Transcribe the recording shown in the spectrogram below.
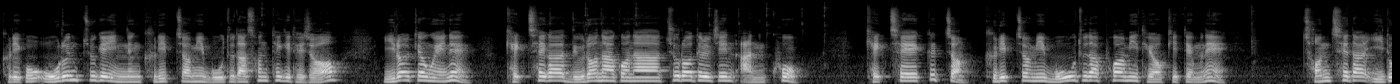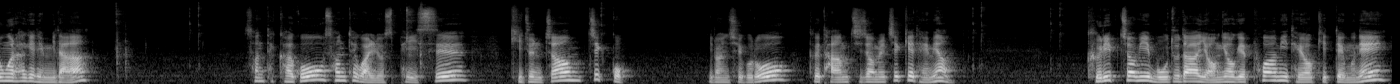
그리고 오른쪽에 있는 그립점이 모두 다 선택이 되죠. 이럴 경우에는 객체가 늘어나거나 줄어들진 않고 객체의 끝점, 그립점이 모두 다 포함이 되었기 때문에 전체 다 이동을 하게 됩니다. 선택하고 선택 완료 스페이스, 기준점 찍고 이런 식으로 그 다음 지점을 찍게 되면 그립점이 모두 다 영역에 포함이 되었기 때문에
